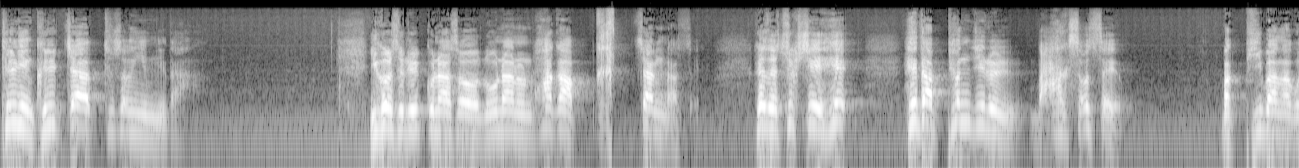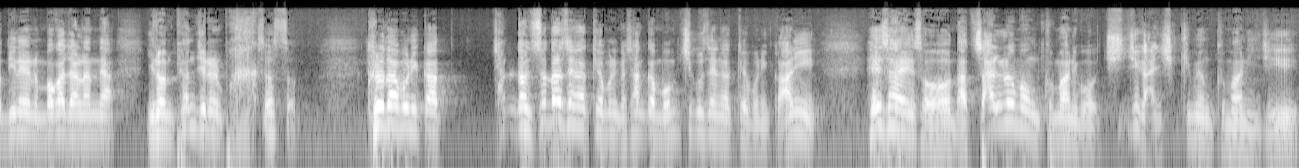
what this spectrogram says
틀린 글자 투성이입니다. 이것을 읽고 나서 로나는 화가 바짝 났어요. 그래서 즉시 해, 해답 편지를 막 썼어요. 막 비방하고 니네는 뭐가 잘났냐 이런 편지를 막 썼어. 그러다 보니까 잠깐 쓰다 생각해 보니까 잠깐 멈추고 생각해 보니까 아니 회사에서 나 자르면 그만이고 취직 안 시키면 그만이지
